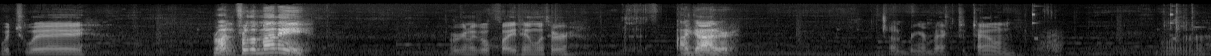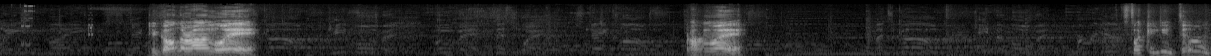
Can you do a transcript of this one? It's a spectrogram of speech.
Which way? Run for the money! We're gonna go fight him with her. I got her. Trying to bring her back to town. Or... You're going the wrong way. Wrong way. What the fuck are you doing?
